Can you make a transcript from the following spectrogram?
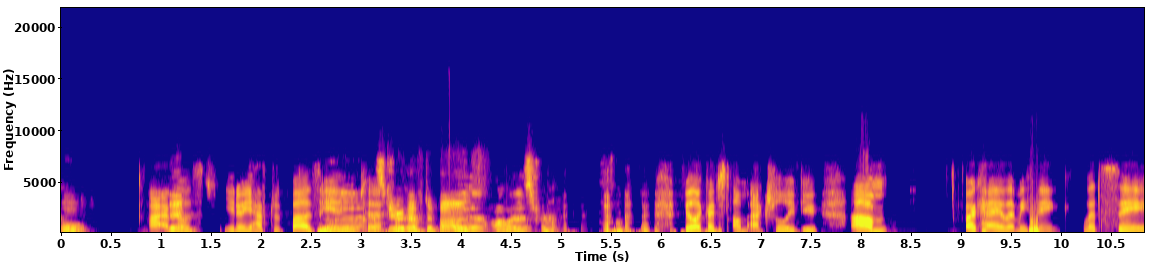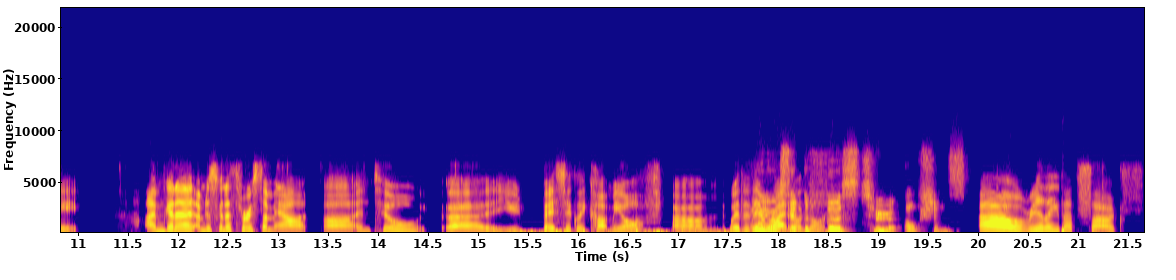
Oh, I, I buzzed. You know, you have to buzz Yeah, in to that's you have to buzz. yeah, well, that is true. feel like I just um actually do. Um, okay, let me think. Let's see. I'm gonna I'm just gonna throw some out uh until uh you basically cut me off. Um, whether they're right accept or the not. first two options. Oh, really? That sucks.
